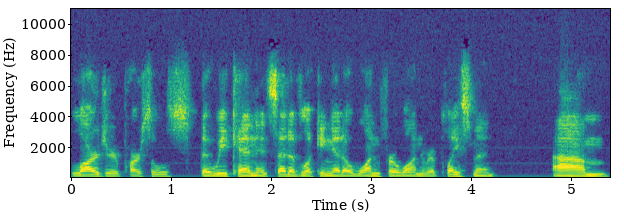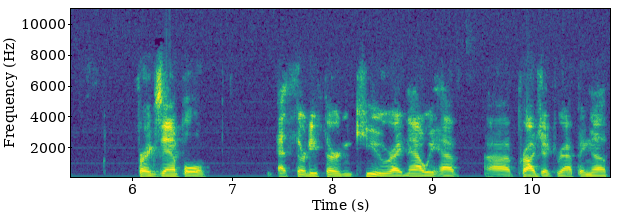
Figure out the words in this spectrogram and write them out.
larger parcels that we can instead of looking at a one for one replacement. Um, for example, at 33rd and Q, right now we have a project wrapping up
